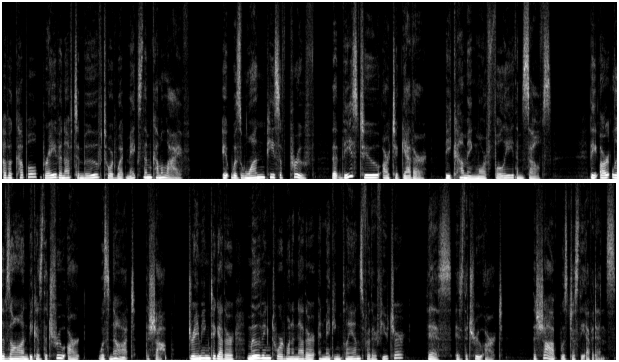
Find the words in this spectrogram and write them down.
of a couple brave enough to move toward what makes them come alive. It was one piece of proof that these two are together, becoming more fully themselves. The art lives on because the true art was not the shop dreaming together, moving toward one another, and making plans for their future, this is the true art. The shop was just the evidence.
